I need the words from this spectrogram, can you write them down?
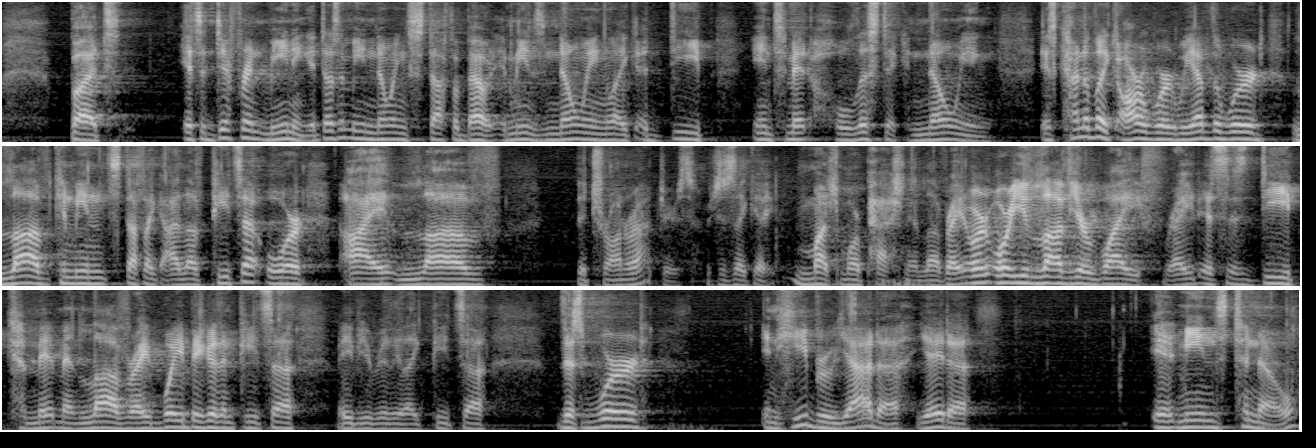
But it's a different meaning. It doesn't mean knowing stuff about, it means knowing like a deep, intimate, holistic knowing It's kind of like our word. We have the word love can mean stuff like I love pizza or I love the Toronto Raptors, which is like a much more passionate love, right? Or, or you love your wife, right? It's this deep commitment, love, right? Way bigger than pizza. Maybe you really like pizza. This word in Hebrew, yada, yada, it means to know,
